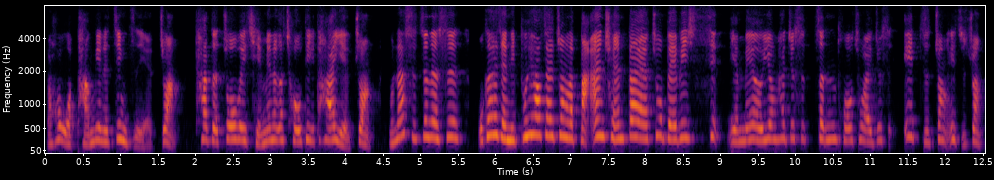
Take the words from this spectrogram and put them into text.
然后我旁边的镜子也撞，他的座位前面那个抽屉他也撞。我那时真的是，我跟他讲，你不要再撞了，绑安全带啊，做 baby seat 也没有用，他就是挣脱出来，就是一直撞，一直撞。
